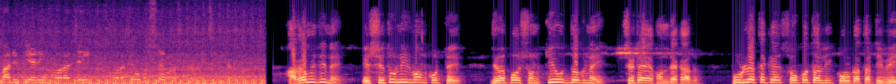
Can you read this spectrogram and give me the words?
বা রিপেয়ারিং করা যায় করা যায় অবশ্যই আমরা সেটা নিয়ে চিন্তা করি আগামী দিনে এই সেতু নির্মাণ করতে জেলা প্রশাসন কি উদ্যোগ নেই সেটা এখন দেখার। পুরুলিয়া থেকে শৌকত আলী কলকাতা টিভি।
